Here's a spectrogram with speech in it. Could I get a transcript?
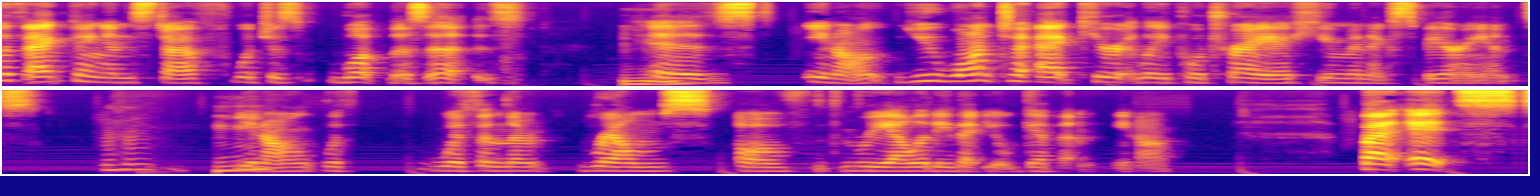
with acting and stuff which is what this is Mhm. is you know you want to accurately portray a human experience Mhm. you Mhm. know with within the realms of reality that you're given you know but it's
